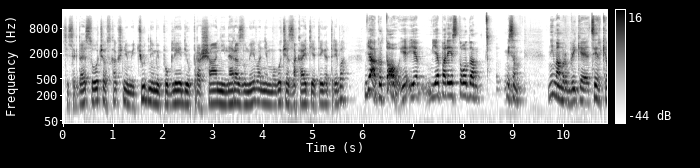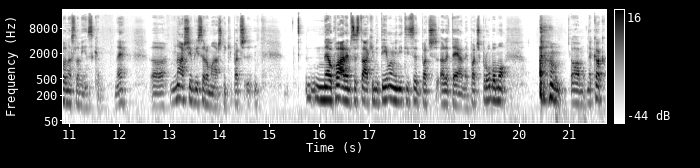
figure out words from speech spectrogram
si se kdaj soočal s kakšnimi čudnimi pogledi, vprašanji, nerazumevanjem, mogoče zakaj ti je tega treba? Ja, gotovo. Je, je, je pa res to, da mislim, nimam rubrike Cerkev na slovenskem. Uh, naši bi se romašniki. Pač, ne ukvarjam se s takimi temami, niti se pač aletejane. Pač probamo um, nekako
